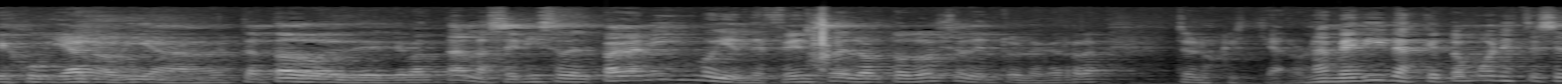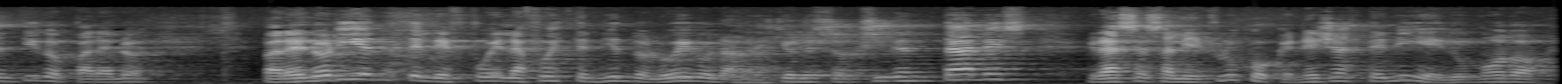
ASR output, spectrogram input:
que Juliano había tratado de levantar, la ceniza del paganismo y en defensa de la ortodoxia dentro de la guerra entre los cristianos. Las medidas que tomó en este sentido para el, para el Oriente le fue, la fue extendiendo luego en las regiones occidentales, gracias al influjo que en ellas tenía y de un modo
